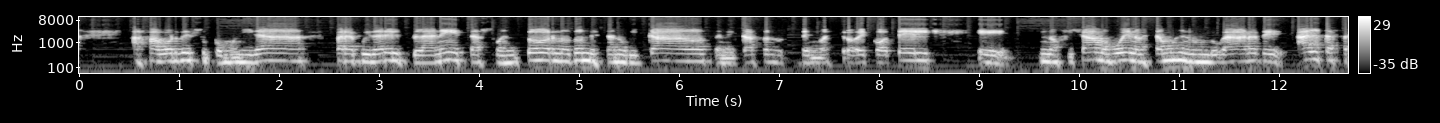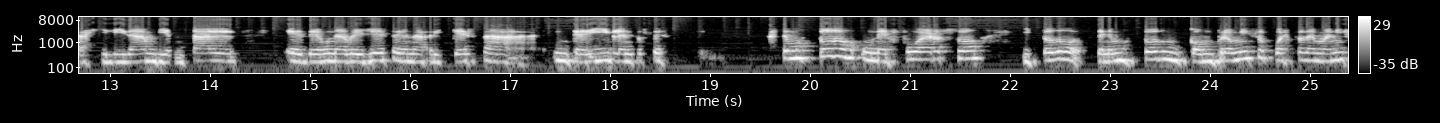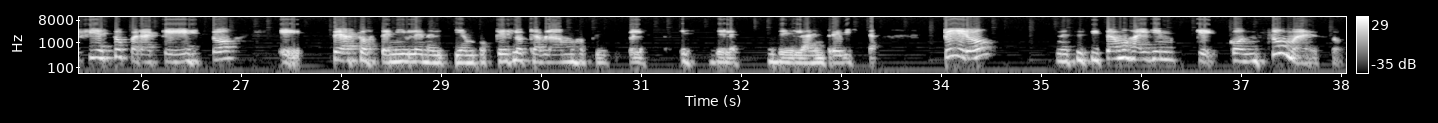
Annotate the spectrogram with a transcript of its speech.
a favor de su comunidad, para cuidar el planeta, su entorno, dónde están ubicados. En el caso de nuestro ecohotel, eh, nos fijamos, bueno, estamos en un lugar de alta fragilidad ambiental, eh, de una belleza y una riqueza increíble, entonces hacemos todo un esfuerzo y todo tenemos todo un compromiso puesto de manifiesto para que esto eh, sea sostenible en el tiempo, que es lo que hablábamos al principio de la, de la entrevista. Pero necesitamos alguien que consuma eso,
